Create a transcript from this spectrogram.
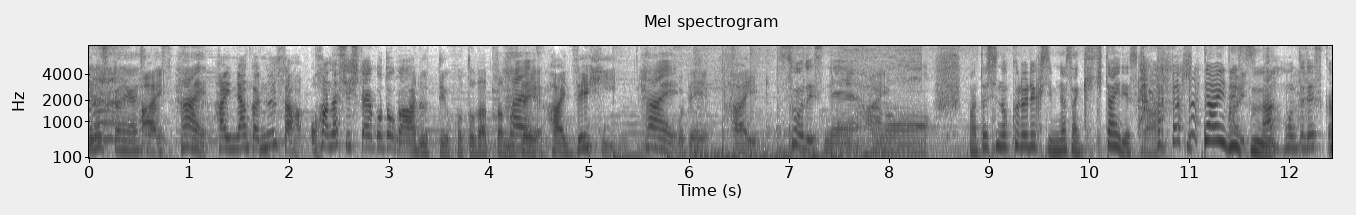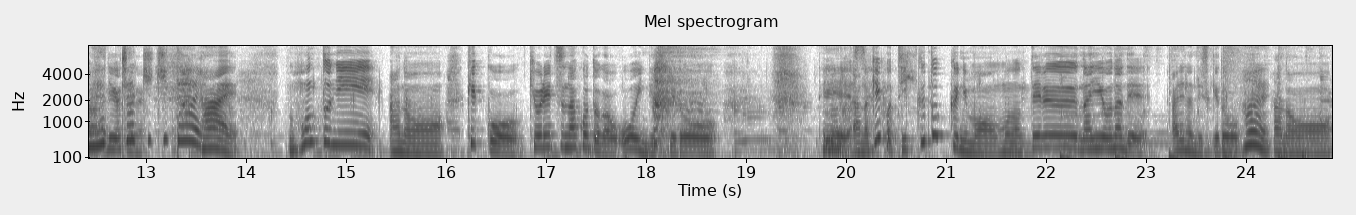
ろしくお願いします。はい。はいなんかヌーさんお話ししたいことがあるっていうことだったのでははいい、ぜひはいここ。ではいそうですね。はいあのー私の黒歴史皆さん聞きたいですか？聞きたいです。あ本当ですか？あめっちゃ聞きたい。はい。本当にあの結構強烈なことが多いんですけど。であの結構 TikTok にももう載ってる内容なんであれなんですけど、はいあの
